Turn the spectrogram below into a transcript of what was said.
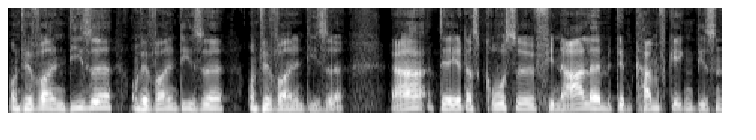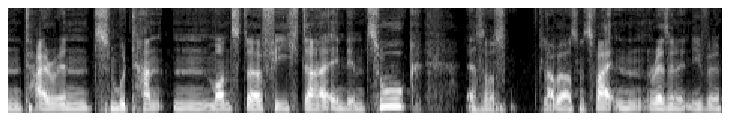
und wir wollen diese und wir wollen diese und wir wollen diese. Ja, der, das große Finale mit dem Kampf gegen diesen Tyrant, Mutanten, Monsterviech da in dem Zug. Das ist, glaube ich, aus dem zweiten Resident Evil.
